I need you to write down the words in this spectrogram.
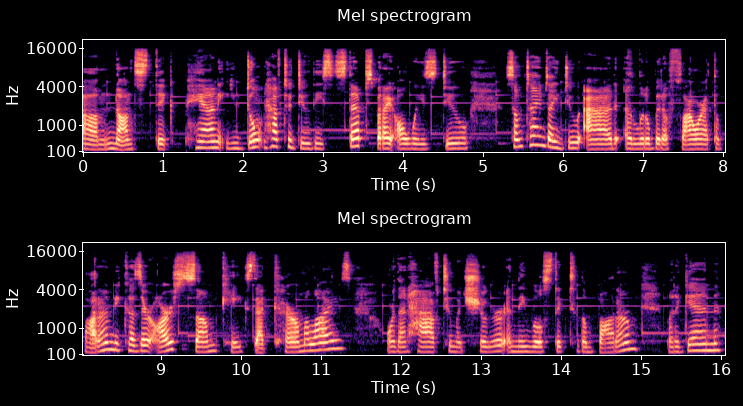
um, non-stick pan, you don't have to do these steps, but I always do. Sometimes I do add a little bit of flour at the bottom because there are some cakes that caramelize or that have too much sugar and they will stick to the bottom. But again,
